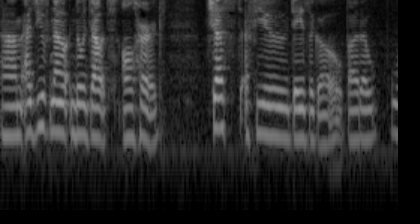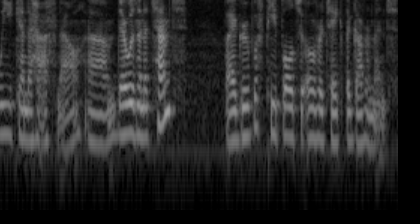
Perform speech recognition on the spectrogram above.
Um, as you've no, no doubt all heard, just a few days ago, about a week and a half now, um, there was an attempt by a group of people to overtake the government.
